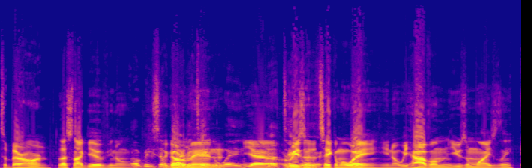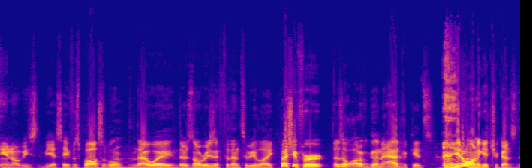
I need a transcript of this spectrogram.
To bear arms. Let's not give you know A reason the why to take government away. yeah, Yeah, a reason away. to take them away. You know, we have them, use them wisely. You know, be be as safe as possible. That way, there's no reason for them to be like, especially for there's a lot of gun advocates. you don't want to get your guns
